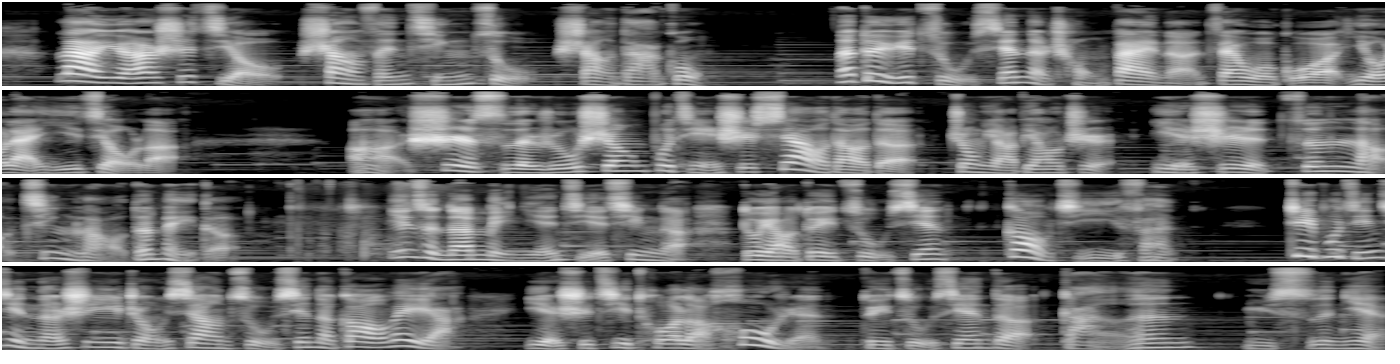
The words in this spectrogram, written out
“腊月二十九，上坟请祖，上大供”。那对于祖先的崇拜呢，在我国由来已久了。啊，视死如生不仅是孝道的重要标志，也是尊老敬老的美德。因此呢，每年节庆呢都要对祖先告祭一番。这不仅仅呢是一种向祖先的告慰啊，也是寄托了后人对祖先的感恩与思念。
